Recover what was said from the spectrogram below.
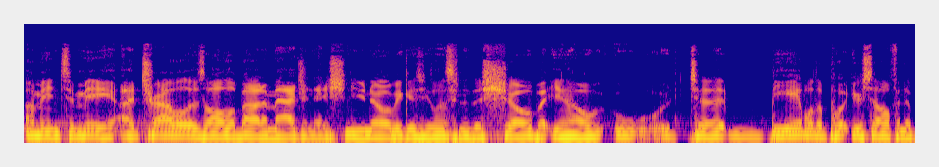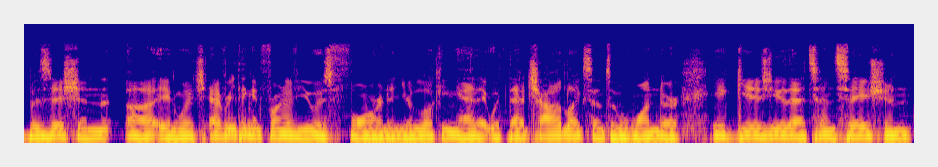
I mean, to me, uh, travel is all about imagination, you know, because you listen to the show, but you know, to be able to put yourself in a position uh, in which everything in front of you is foreign and you're looking at it with that childlike sense of wonder, it gives you that sensation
